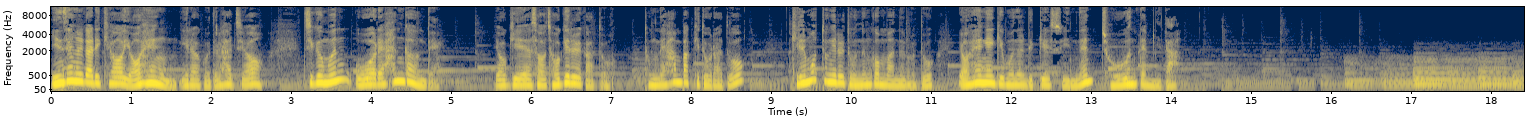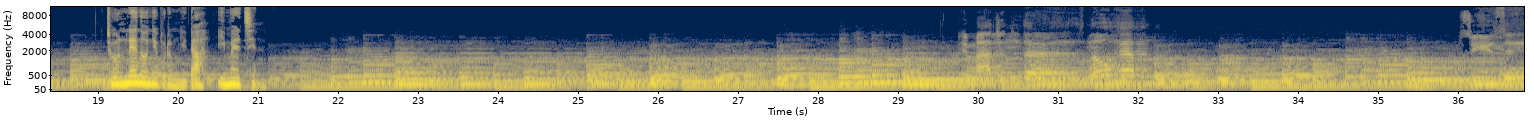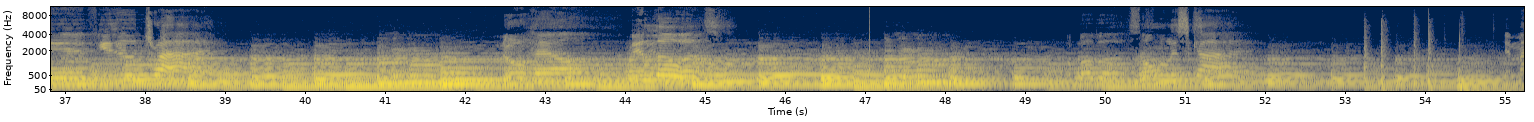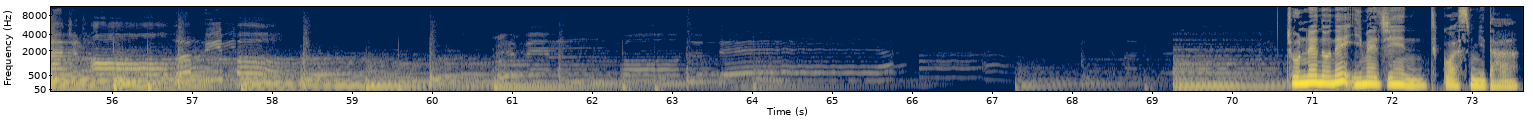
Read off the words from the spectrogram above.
인생을 가리켜 여행이라고들 하죠. 지금은 5월의 한가운데 여기에서 저기를 가도 동네 한 바퀴 돌아도 길모퉁이를 도는 것만으로도 여행의 기분을 느낄 수 있는 좋은 때입니다. 존 레논이 부릅니다. 이매진. 존 레논의 Imagine 듣고 왔습니다.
